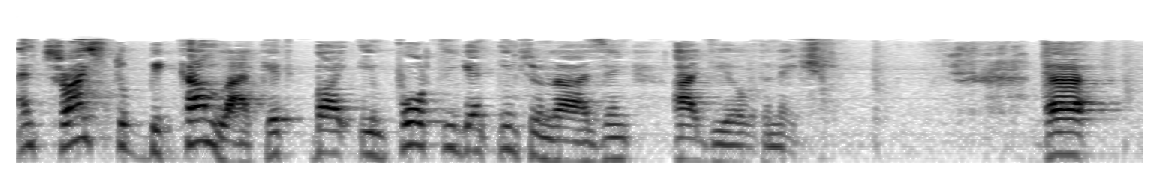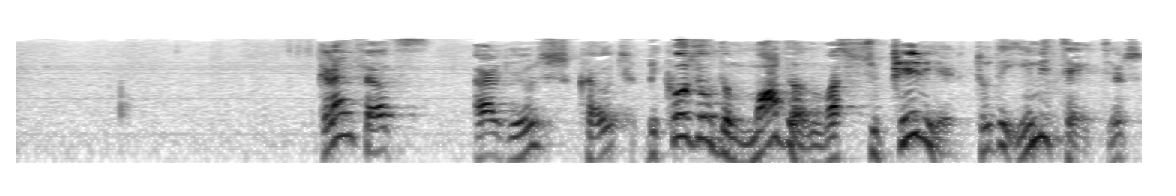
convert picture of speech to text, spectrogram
and tries to become like it by importing and internalizing idea of the nation. Uh, Greenfeld argues, quote, because of the model was superior to the imitators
